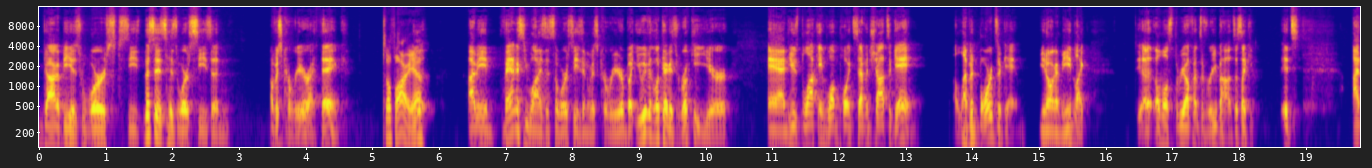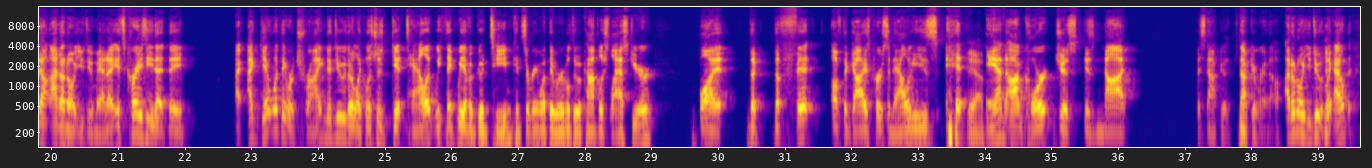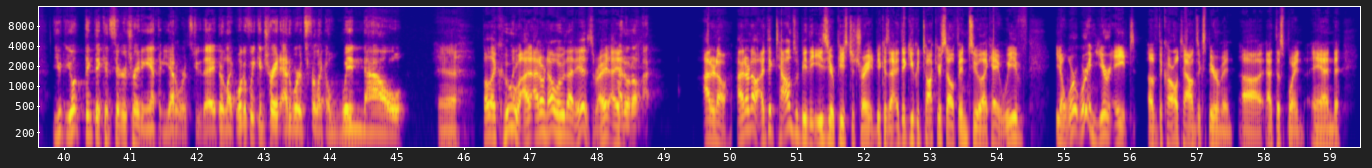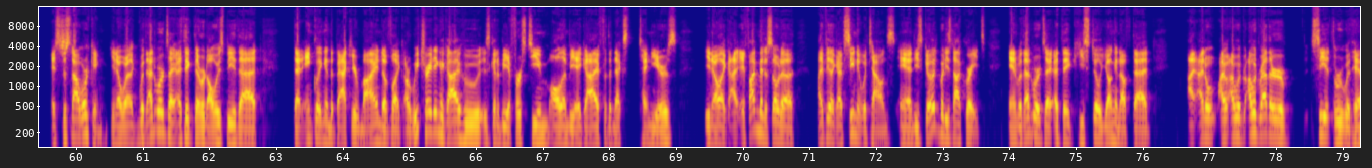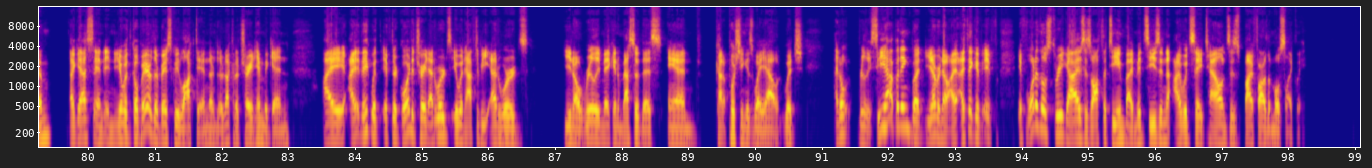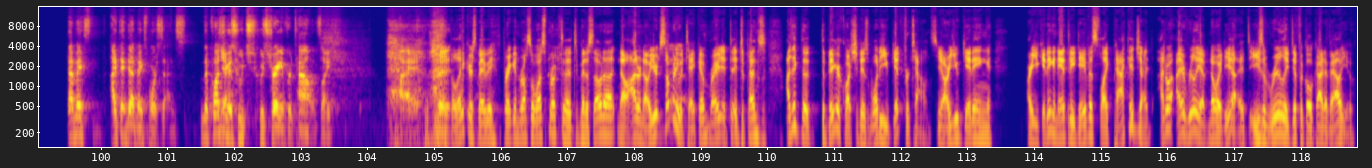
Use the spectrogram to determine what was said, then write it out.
got to be his worst season. This is his worst season of his career, I think. So far, yeah. I mean, fantasy wise, it's the worst season of his career. But you even look at his rookie year, and he was blocking 1.7 shots a game, 11 mm-hmm. boards a game. You know what I mean? Like uh, almost three offensive rebounds. It's like it's. I don't. I don't know what you do, man. It's crazy that they I, I get what they were trying to do. They're like, let's just get talent. We think we have a good team considering what they were able to accomplish last year. But the the fit of the guys' personalities yeah. and on court just is not it's not good. not good right now. I don't know what you do. Like I don't you, you don't think they consider trading Anthony Edwards, do they? They're like, what if we can trade Edwards for like a win now? Yeah. But like who? Like, I, I don't know who that is, right? I, I don't know. I, I don't know. I don't know. I think Towns would be the easier piece to trade because I think you could talk yourself into like, hey, we've, you know, we're we're in year eight of the Karl Towns experiment uh, at this point, and it's just not working. You know, like with Edwards, I, I think there would always be that that inkling in the back of your mind of like, are we trading a guy who is going to be a first team All NBA guy for the next ten years? You know, like I, if I'm Minnesota, I feel like I've seen it with Towns, and he's good, but he's not great. And with Edwards, I, I think he's still young enough that I, I don't. I, I would. I would rather see it through with him, I guess. And and you know, with Gobert, they're basically locked in. They're, they're not going to trade him again. I I think with if they're going to trade Edwards, it would have to be Edwards, you know, really making a mess of this and kind of pushing his way out, which I don't really see happening, but you never know. I, I think if, if if one of those three guys is off the team by midseason, I would say Towns is by far the most likely. That makes I think that makes more sense. The question yeah. is who who's trading for Towns? Like I, the, the, Lakers, baby, bringing Russell Westbrook to, to Minnesota. No, I don't know. You're, somebody would take him, right? It, it depends. I think the the bigger question is, what do you get for Towns? You know, are you getting are you getting an Anthony Davis like package? I I don't. I really have no idea. It, he's a really difficult guy to value.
